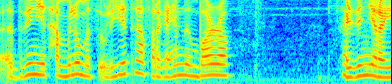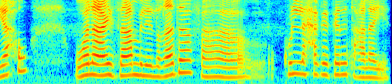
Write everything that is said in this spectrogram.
قادرين يتحملوا مسؤوليتها فراجعين من بره عايزين يريحوا وأنا عايزة أعمل الغدا فكل حاجة كانت عليا.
